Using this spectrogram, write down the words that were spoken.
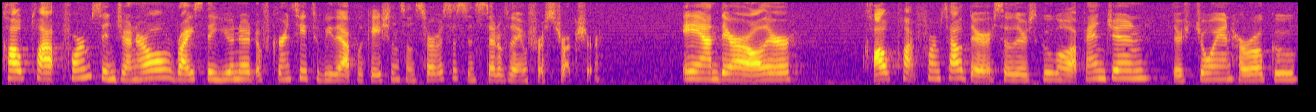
cloud platforms in general rise the unit of currency to be the applications and services instead of the infrastructure. And there are other cloud platforms out there. So there's Google App Engine, there's Joyent, Heroku,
